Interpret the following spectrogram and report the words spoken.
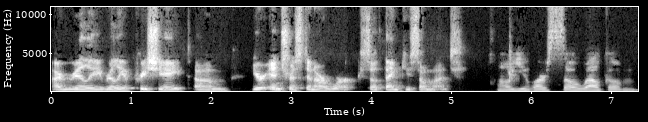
I really, really appreciate um, your interest in our work. So thank you so much. Oh, you are so welcome.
